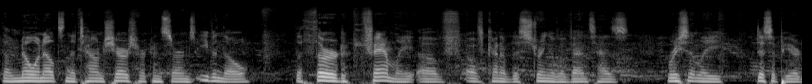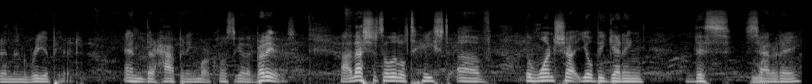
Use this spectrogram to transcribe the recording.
though no one else in the town shares her concerns. Even though the third family of of kind of this string of events has recently disappeared and then reappeared, and they're happening more close together. But anyways, uh, that's just a little taste of the one shot you'll be getting this Saturday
